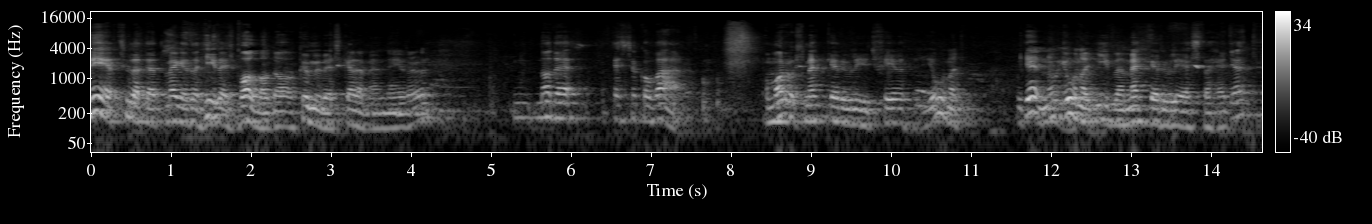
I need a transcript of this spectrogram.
miért született meg ez a híres ballada a köműves Kelemennéről. Na de ez csak a vár. a Maros megkerüli így fél, jó nagy, ugye, jó nagy ívben megkerüli ezt a hegyet,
